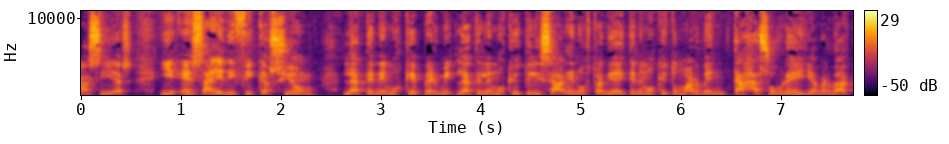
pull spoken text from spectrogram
Así es. Y esa edificación la tenemos que la tenemos que utilizar en nuestra vida y tenemos que tomar ventaja sobre ella, ¿verdad?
